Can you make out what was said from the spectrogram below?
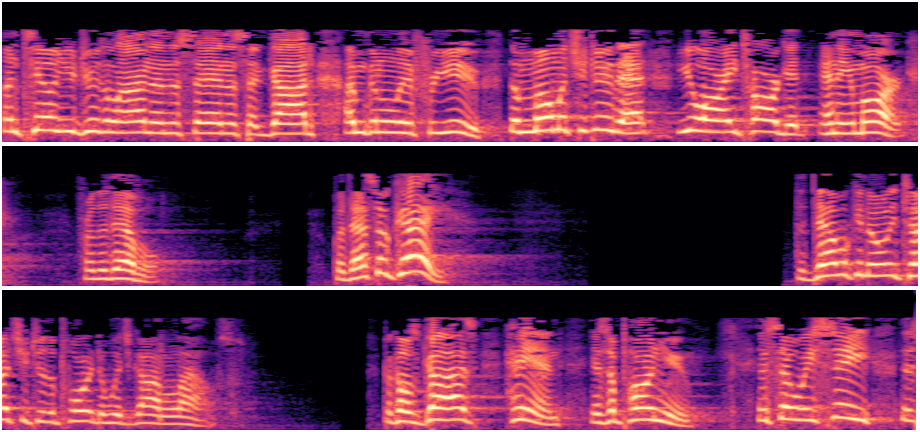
until you drew the line in the sand and said, God, I'm going to live for you. The moment you do that, you are a target and a mark for the devil. But that's okay. The devil can only touch you to the point to which God allows. Because God's hand is upon you. And so we see that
